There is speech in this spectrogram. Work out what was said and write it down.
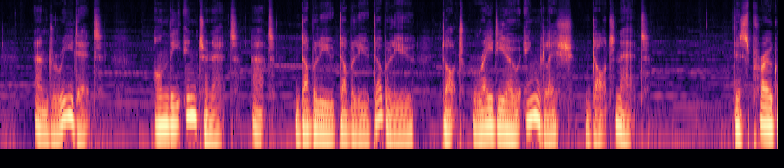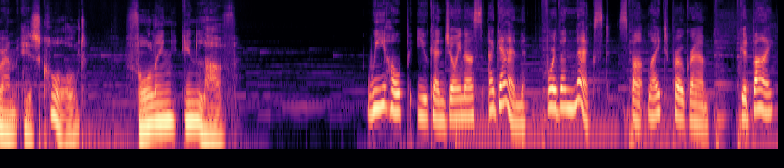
and read it on the internet at www.radioenglish.net. This program is called Falling in Love. We hope you can join us again for the next Spotlight program. Goodbye.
